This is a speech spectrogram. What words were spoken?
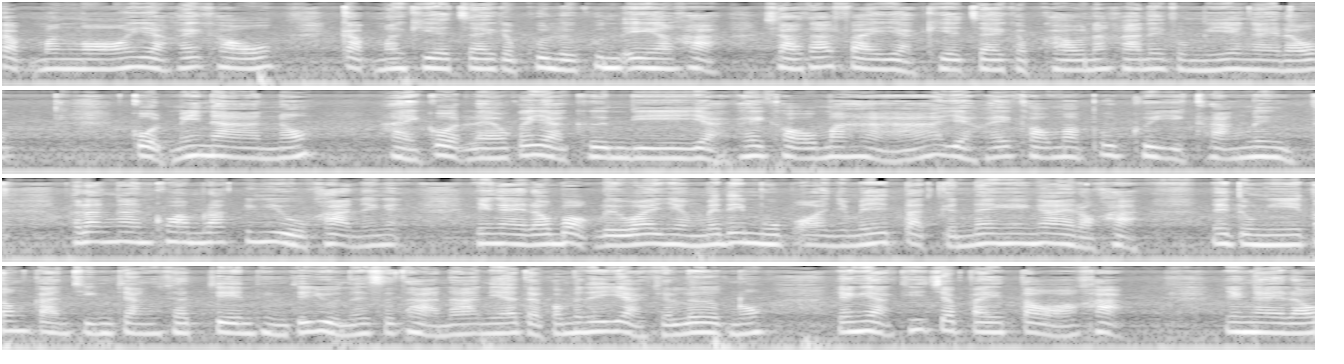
กลับมาง้อ อยากให้เขากลับมาเคลียร์ใจกับคุณหรือคุณเองอะค่ะ ชาวธาตุไฟอยากเคลียร์ใจกับเขานะคะ ในตรงนี้ยังไงแล้วโกรธไม่นานเนาะหายโกรธแล้วก็อยากคืนดี อยากให้เขามาหา อยากให้เขามาพูดคุยอีกครั้งหนึ่งพลังงานความรักยังอยู่ค่ะยังไงยังไงเราบอกเลยว่ายังไม่ได้มูฟออนยังไม่ได้ตัดกันได้ง่ายๆหรอกค่ะ ในตรงนี้ต้องการจริงจังชัดเจนถึงจะอยู่ในสถานะเนี้ยแต่ก็ไม่ได้อยากจะเลิกเนาะยังอยากที่จะไปต่อค่ะ ยังไงแล้ว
